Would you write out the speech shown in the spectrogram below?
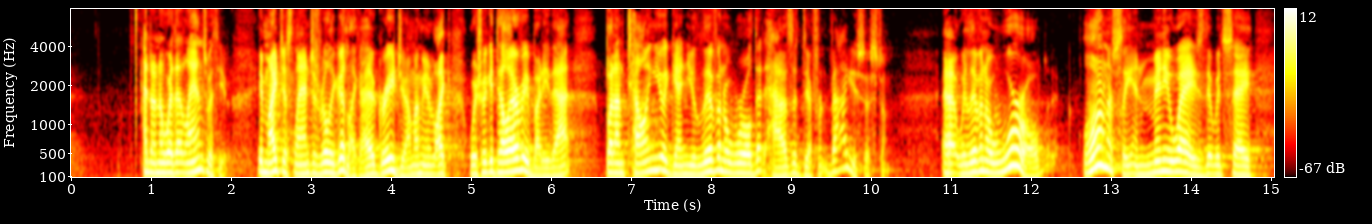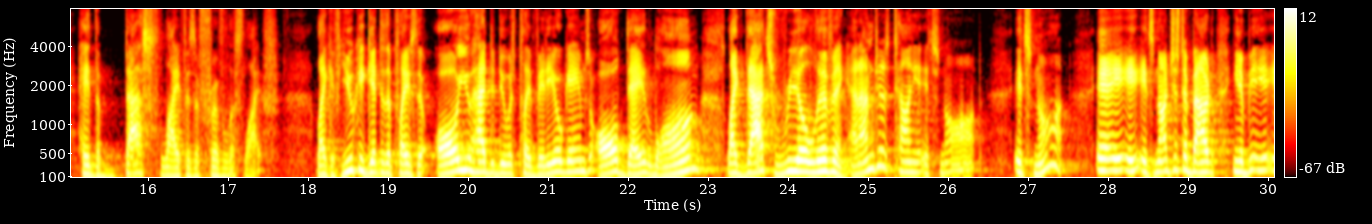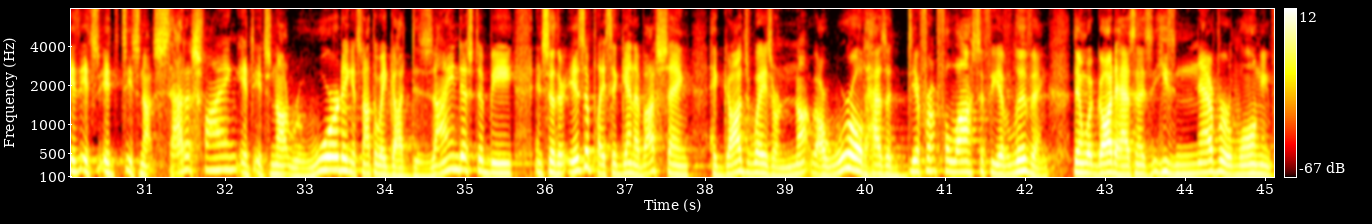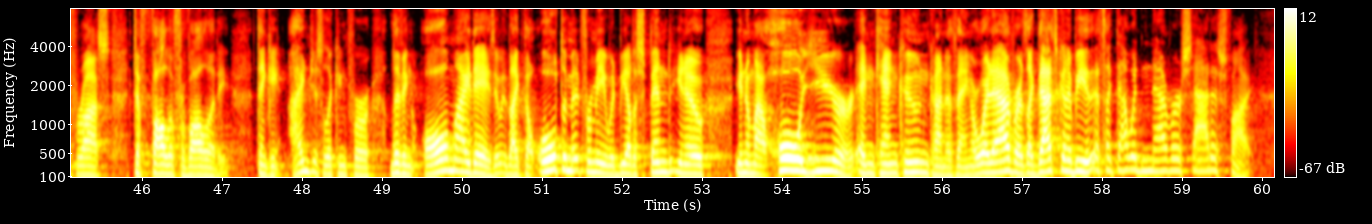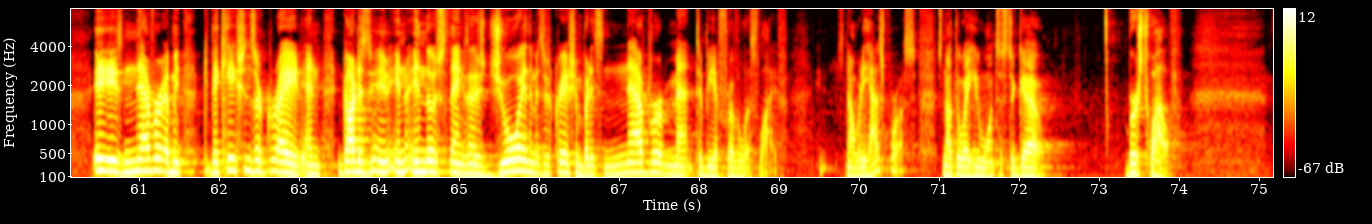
I don't know where that lands with you. It might just land just really good. Like, I agree, Jim. I mean, like, wish we could tell everybody that. But I'm telling you again, you live in a world that has a different value system. Uh, we live in a world, honestly, in many ways, that would say, hey, the best life is a frivolous life. Like if you could get to the place that all you had to do was play video games all day long, like that's real living. And I'm just telling you, it's not. It's not. It's not just about, you know, it's, it's, it's not satisfying. It's it's not rewarding. It's not the way God designed us to be. And so there is a place, again, of us saying, hey, God's ways are not, our world has a different philosophy of living than what God has. And He's never longing for us to follow frivolity thinking, I'm just looking for living all my days. It would like the ultimate for me would be able to spend, you know, you know, my whole year in Cancun kind of thing or whatever. It's like that's going to be, it's like that would never satisfy. It is never, I mean, vacations are great and God is in, in, in those things and there's joy in the midst of creation, but it's never meant to be a frivolous life. It's not what He has for us, it's not the way He wants us to go. Verse 12.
